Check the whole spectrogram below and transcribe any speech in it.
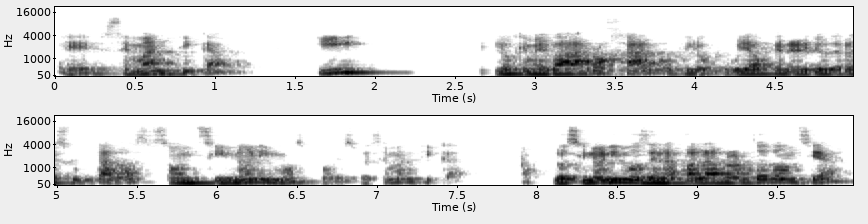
eh, semántica y lo que me va a arrojar, o lo que voy a obtener yo de resultados, son sinónimos, por eso es semántica. Los sinónimos de la palabra ortodoncia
